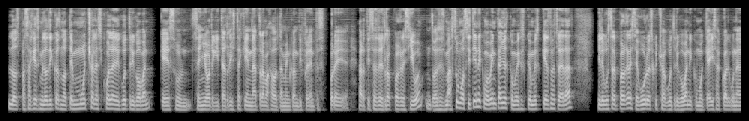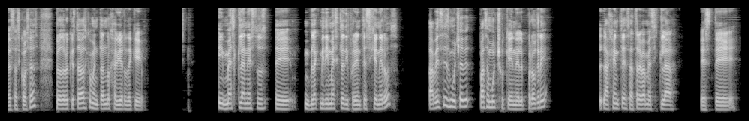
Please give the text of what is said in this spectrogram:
los pasajes melódicos noté mucho a la escuela de Guthrie Govan, que es un señor guitarrista quien ha trabajado también con diferentes eh, artistas de rock progresivo. Entonces, más sumo, si tiene como 20 años, como es, que es nuestra edad, y le gusta el progres, seguro escuchó a Guthrie Govan y como que ahí sacó alguna de esas cosas. Pero de lo que estabas comentando, Javier, de que y mezclan estos, eh, Black Midi mezcla diferentes géneros. A veces pasa mucho que en el progre la gente se atreve a mezclar este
